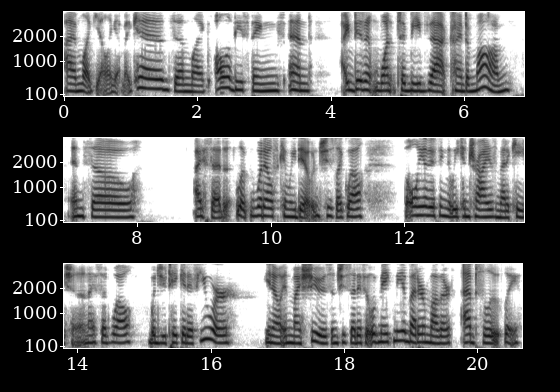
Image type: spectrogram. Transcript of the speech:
I'm like yelling at my kids and like all of these things. And I didn't want to be that kind of mom. And so I said, look, what else can we do? And she's like, well, the only other thing that we can try is medication. And I said, well, would you take it if you were, you know, in my shoes? And she said, if it would make me a better mother, absolutely.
